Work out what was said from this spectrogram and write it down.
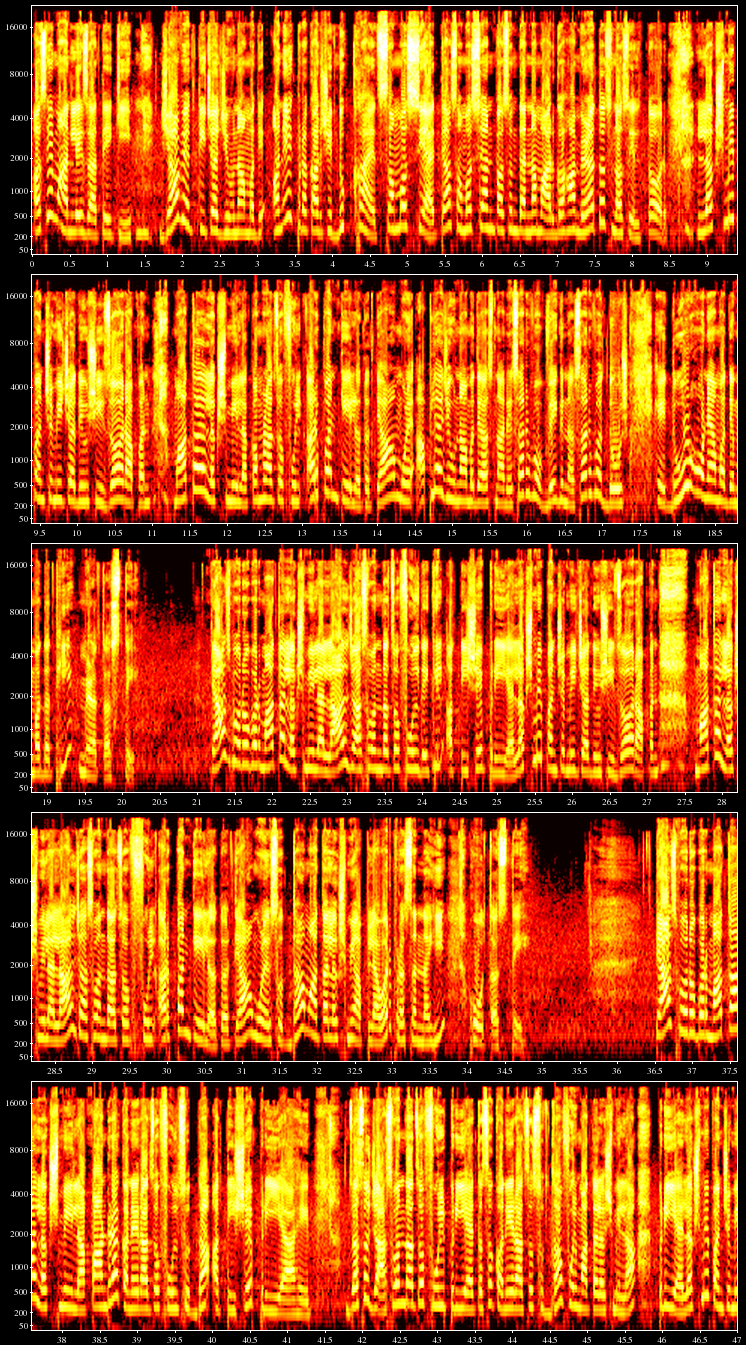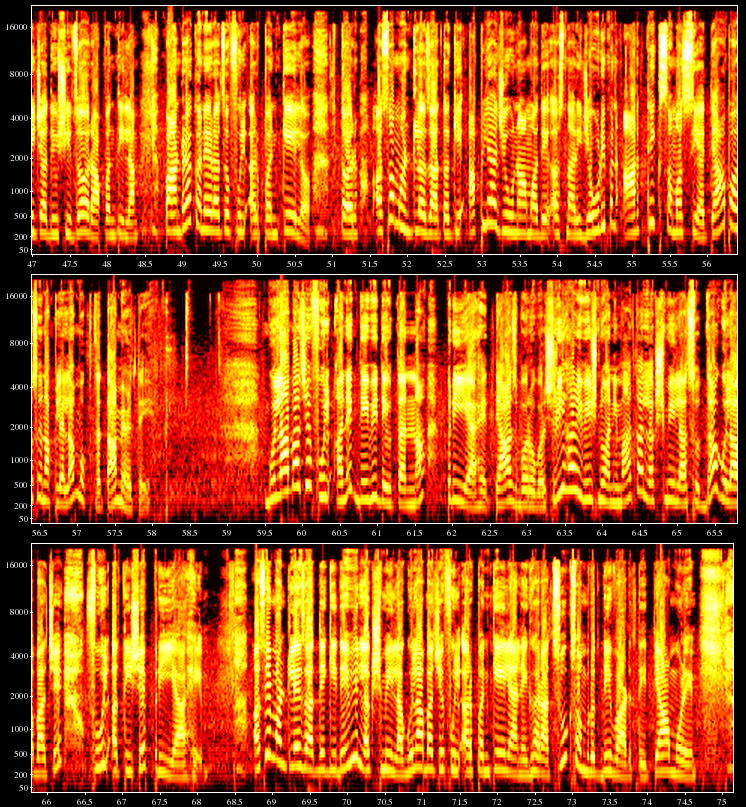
असे मानले जाते की ज्या व्यक्तीच्या जीवनामध्ये अनेक प्रकारची दुःख आहेत समस्या आहेत त्या समस्यांपासून त्यांना मार्ग हा मिळतच नसेल तर लक्ष्मी पंचमीच्या दिवशी जर आपण माता लक्ष्मीला कमळाचं फूल अर्पण केलं तर त्यामुळे आपल्या जीवनामध्ये असणारे सर्व विघ्न सर्व दोष हे दूर होण्यामध्ये मदतही मिळत असते. त्याचबरोबर माता लक्ष्मीला लाल जास्वंदाचं फूल देखील अतिशय प्रिय. लक्ष्मी पंचमीच्या दिवशी जर आपण माता लक्ष्मीला लाल जास्वंदाचं फूल अर्पण केलं तर त्यामुळे सुद्धा माता लक्ष्मी आपल्यावर प्रसन्नही होत असते. त्याचबरोबर माता लक्ष्मीला पांढऱ्या कनेराचं फूलसुद्धा अतिशय प्रिय आहे. जसं जास्वंदाचं फूल प्रिय आहे तसं कनेराचं सुद्धा फूल माता लक्ष्मीला प्रिय आहे. लक्ष्मी पंचमीच्या दिवशी जर आपण तिला पांढऱ्या कनेराचं फूल अर्पण केलं तर असं म्हटलं जातं की आपल्या जीवनामध्ये असणारी जेवढी पण आर्थिक समस्या आहे त्यापासून आपल्याला मुक्तता मिळते. गुलाबाचे फूल अनेक देवी देवतांना प्रिय आहेत. त्याचबरोबर श्रीहरी विष्णू आणि माता लक्ष्मीला सुद्धा गुलाबाचे फूल अतिशय प्रिय आहे. असे म्हटले जाते की देवी लक्ष्मीला गुलाबाचे फूल अर्पण केल्याने घरात सुख समृद्धी वाढते. त्यामुळे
